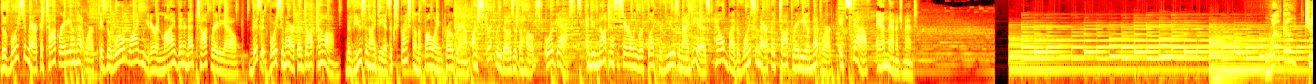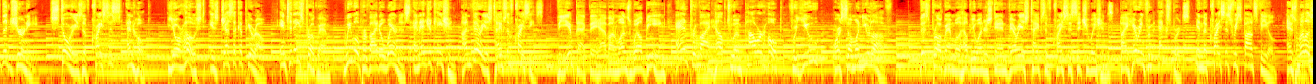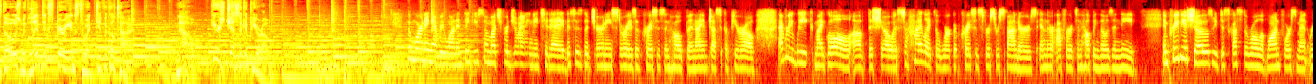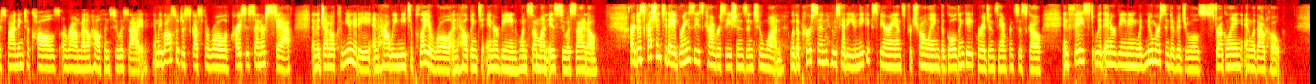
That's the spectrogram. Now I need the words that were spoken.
The Voice America Talk Radio Network is the worldwide leader in live Internet talk radio. Visit voiceamerica.com. The views and ideas expressed on the following program are strictly those of the host or guests and do not necessarily reflect the views and ideas held by the Voice America Talk Radio Network, its staff, and management. Welcome to The Journey Stories of Crisis and Hope. Your host is Jessica Pirro. In today's program, we will provide awareness and education on various types of crises, the impact they have on one's well being, and provide help to empower hope for you or someone you love. This program will help you understand various types of crisis situations by hearing from experts in the crisis response field, as well as those with lived experience through a difficult time. Now, here's Jessica Pirro. Good morning, everyone, and thank you so much for joining me today. This is the Journey Stories of Crisis and Hope, and I am Jessica Pirro. Every week, my goal of the show is to highlight the work of crisis first responders and their efforts in helping those in need. In previous shows, we've discussed the role of law enforcement responding to calls around mental health and suicide. And we've also discussed the role of crisis center staff and the general community and how we need to play a role in helping to intervene when someone is suicidal. Our discussion today brings these conversations into one with a person who's had a unique experience patrolling the Golden Gate Bridge in San Francisco and faced with intervening with numerous individuals struggling and without hope.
